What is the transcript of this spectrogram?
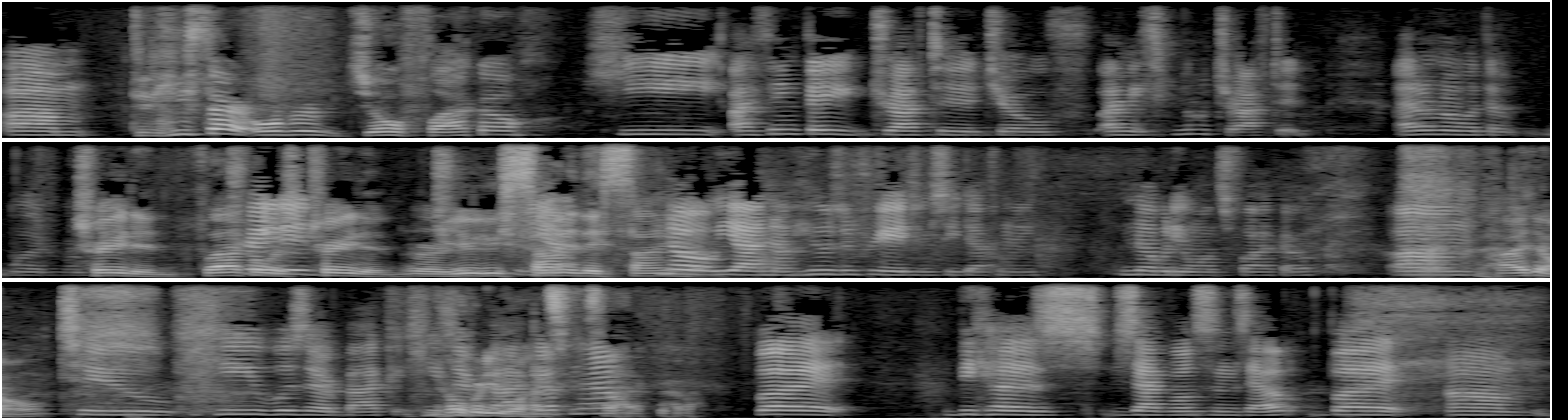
Um, Did he start over Joe Flacco? He, I think they drafted Joe. I mean, not drafted. I don't know what the word. be. Traded. Flacco Traded. was traded, or Tra- you, you yeah. signed. They signed. No, him. yeah, no, he was in free agency. Definitely, nobody wants Flacco. Um, I don't. to he was our back. He's Nobody our backup wants now, Flacco. but because Zach Wilson's out, but um,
